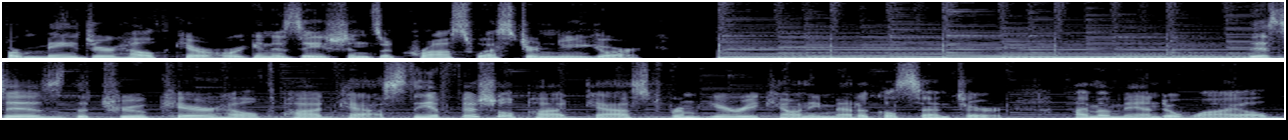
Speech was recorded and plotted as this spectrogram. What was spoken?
for major healthcare organizations across Western New York. This is the True Care Health Podcast, the official podcast from Erie County Medical Center. I'm Amanda Wild.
